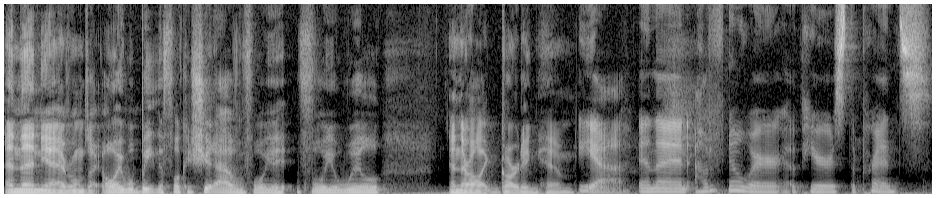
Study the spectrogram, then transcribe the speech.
And then yeah, everyone's like, "Oh, I will beat the fucking shit out of him for you, for you, Will." And they're all like guarding him. Yeah, and then out of nowhere appears the prince.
